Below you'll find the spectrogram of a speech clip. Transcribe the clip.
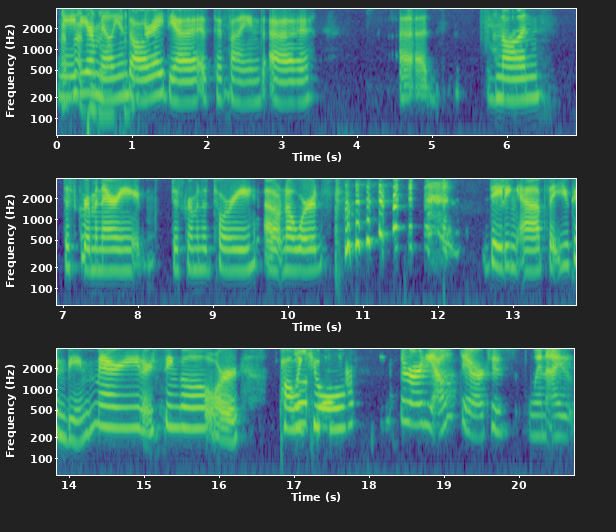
Maybe our million dollar idea is to find a, a non discriminatory discriminatory I don't know words dating app that you can be married or single or polycule. They're already out there because when I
